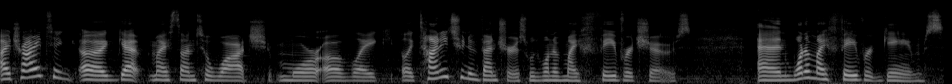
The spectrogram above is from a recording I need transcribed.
I tried to uh, get my son to watch more of like like Tiny Toon Adventures was one of my favorite shows, and one of my favorite games,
